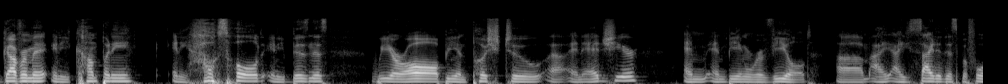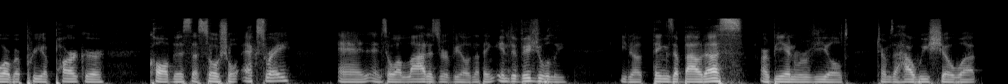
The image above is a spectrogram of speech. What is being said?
government, any company, any household, any business, we are all being pushed to uh, an edge here and, and being revealed. Um, I, I, cited this before, but Priya Parker called this a social x-ray. And, and so a lot is revealed. And I think individually, you know, things about us are being revealed in terms of how we show up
